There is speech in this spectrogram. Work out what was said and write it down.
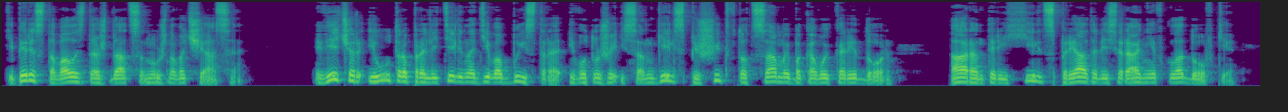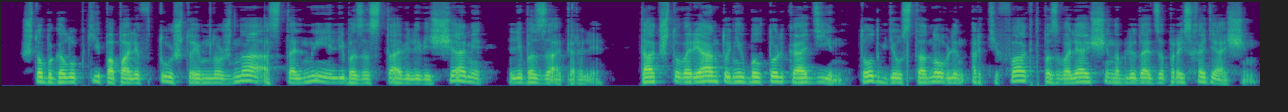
теперь оставалось дождаться нужного часа. Вечер и утро пролетели на диво быстро, и вот уже и Сангель спешит в тот самый боковой коридор. Арант и Рихильд спрятались ранее в кладовке. Чтобы голубки попали в ту, что им нужна, остальные либо заставили вещами, либо заперли. Так что вариант у них был только один, тот, где установлен артефакт, позволяющий наблюдать за происходящим.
